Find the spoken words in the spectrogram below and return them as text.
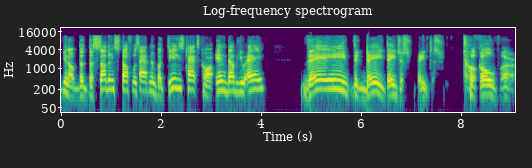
you know, the, the southern stuff was happening, but these cats called NWA, they they they just they just took over.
